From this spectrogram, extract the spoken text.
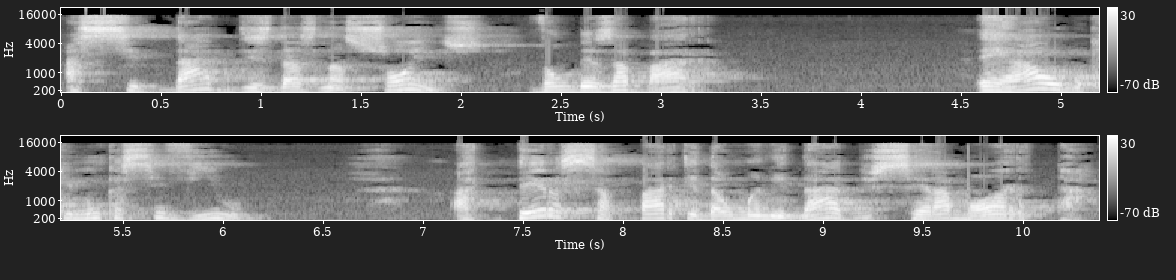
As cidades das nações vão desabar. É algo que nunca se viu. A terça parte da humanidade será morta.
